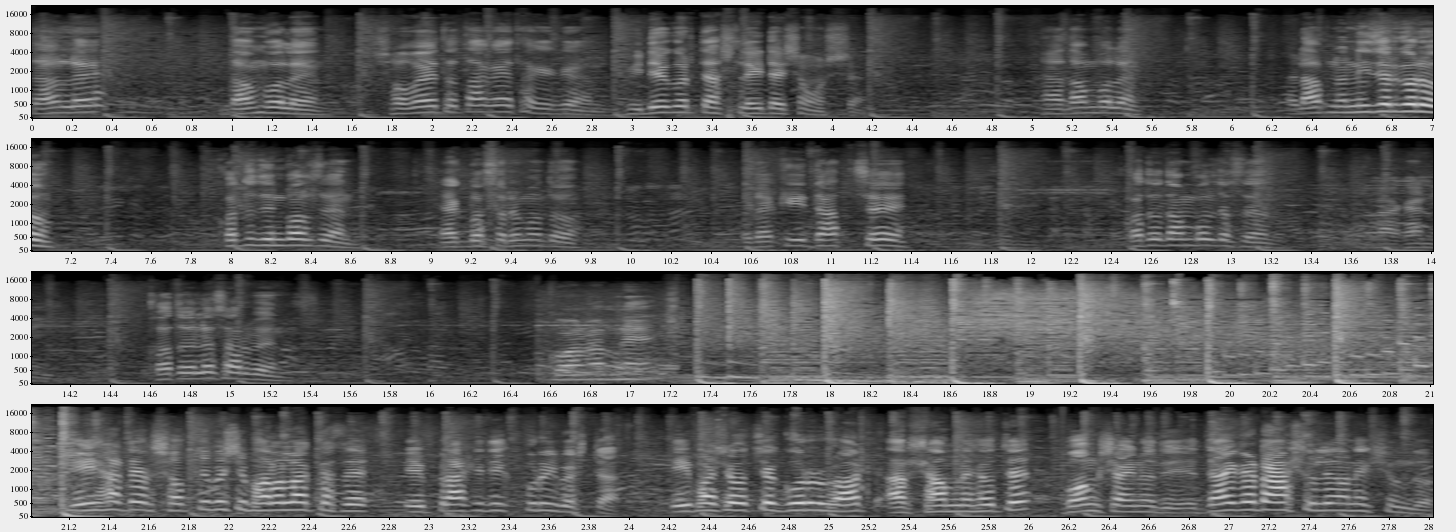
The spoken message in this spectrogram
তাহলে দাম বলেন। সবাই তো তাকায় থাকে কেন? ভিডিও করতে আসলে এটাই সমস্যা। হ্যাঁ দাম বলেন। এটা আপনার নিজের গরু? কতদিন বলছেন এক বছরের মতো? এটা কি যাচ্ছে? কত দাম বলতেছেন? লাগানি। কত হলে ছাড়বেন? কোন আপনি? এই হাটের সবচেয়ে বেশি ভালো লাগতেছে এই প্রাকৃতিক পরিবেশটা। এই পাশে হচ্ছে গরুর হাট আর সামনে হচ্ছে বংশাই নদী। জায়গাটা আসলে অনেক সুন্দর।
